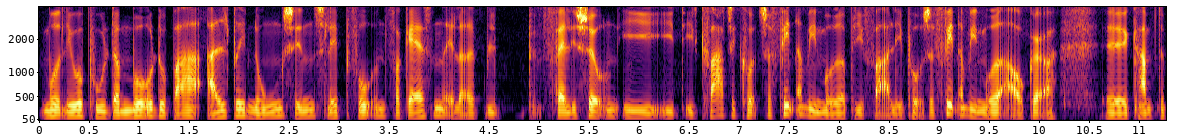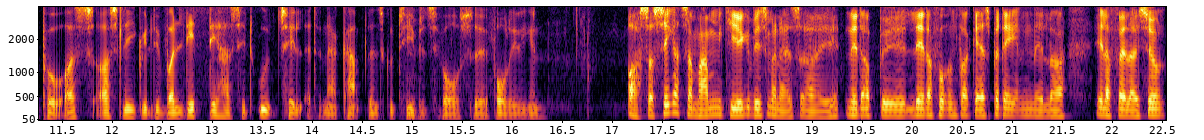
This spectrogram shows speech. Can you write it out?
mod Liverpool, der må du bare aldrig nogensinde slippe foden fra gassen, eller falde i søvn i, i, i et kvart sekund, så finder vi en måde at blive farlige på. Så finder vi en måde at afgøre øh, kampene på. Også, også ligegyldigt, hvor lidt det har set ud til, at den her kamp den skulle tippe til vores øh, fordel igen. Og så sikkert som ham i kirke, hvis man altså øh, netop øh, letter foden fra gaspedalen eller, eller falder i søvn,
